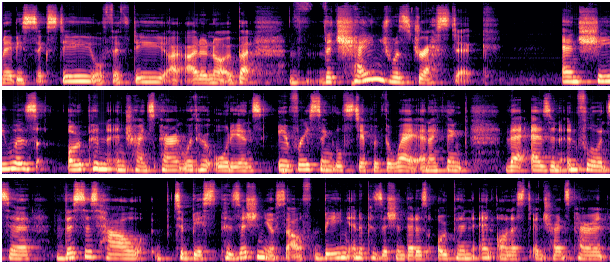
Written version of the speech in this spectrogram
maybe 60 or 50, I, I don't know. But the change was drastic. And she was open and transparent with her audience every single step of the way. And I think that as an influencer, this is how to best position yourself being in a position that is open and honest and transparent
